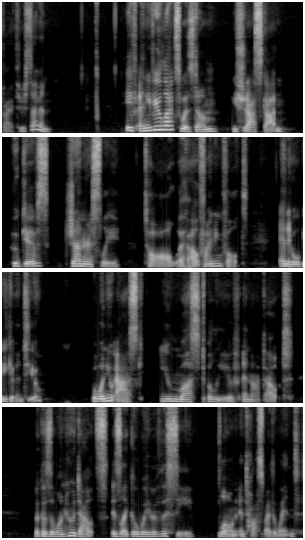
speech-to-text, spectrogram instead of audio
5 through 7. If any of you lacks wisdom, you should ask God who gives generously to all without finding fault, and it will be given to you. But when you ask, you must believe and not doubt, because the one who doubts is like a wave of the sea, blown and tossed by the wind.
